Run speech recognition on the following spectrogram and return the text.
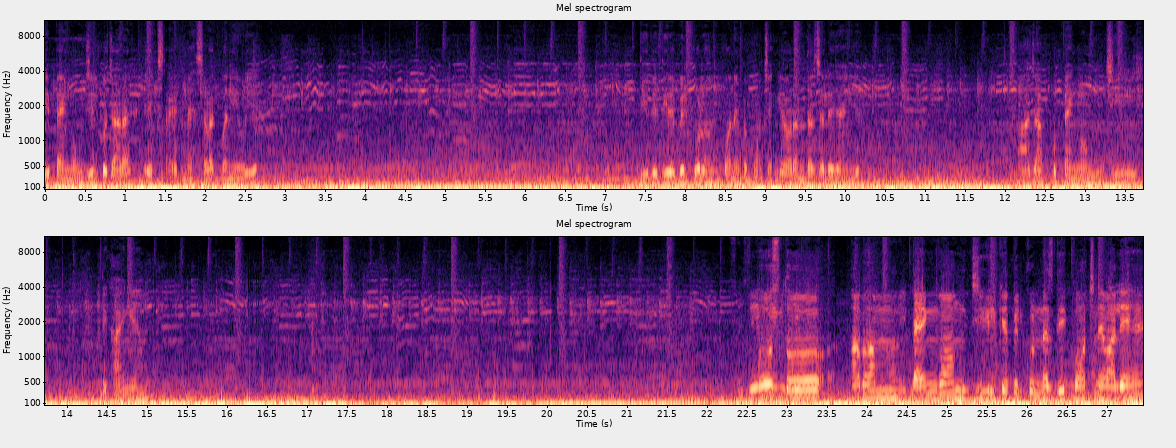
ये पेंगोंग झील को जा रहा है। एक साइड में सड़क बनी हुई है। धीरे धीरे बिल्कुल हम कोने पे पहुँचेंगे और अंदर चले जाएँगे। आज आपको पेंगोंग झील दिखाएँगे हम। दोस्तों, अब हम पेंगोंग झील के बिल्कुल नज़दीक पहुँचने वाले हैं।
